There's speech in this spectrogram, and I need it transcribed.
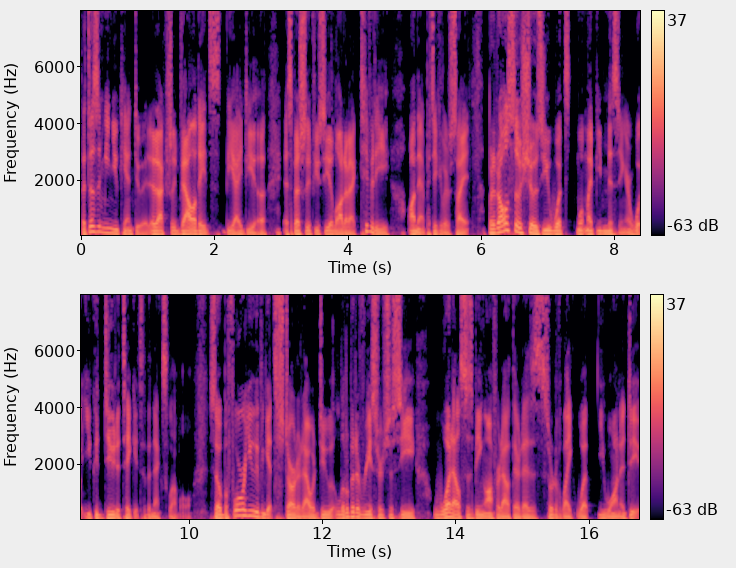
that doesn't mean you can't do it. It actually validates the idea, especially if you see a lot of activity on that particular site. But it also shows you what's what might be missing or what you could do to take it to the next level. So before you even get started, I would do a little bit of research to see what else is being offered out there that is sort of like what you want to do.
